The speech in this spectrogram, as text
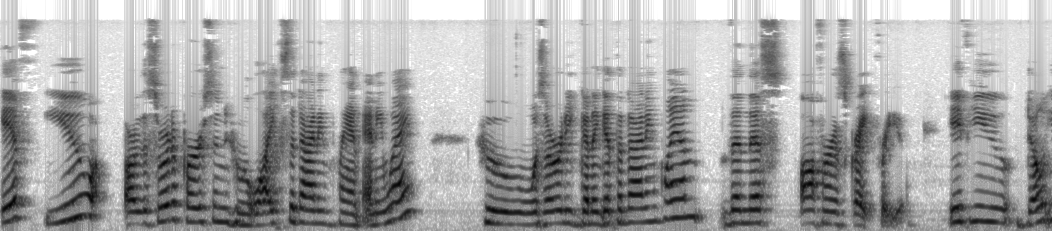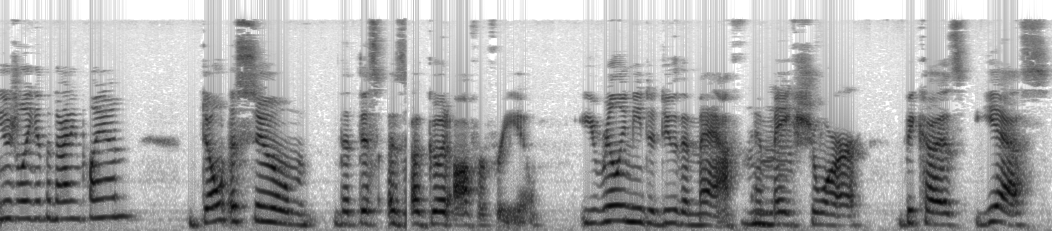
if you are the sort of person who likes the dining plan anyway, who was already going to get the dining plan, then this offer is great for you. If you don't usually get the dining plan, don't assume that this is a good offer for you. You really need to do the math and Mhm. make sure because yes,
